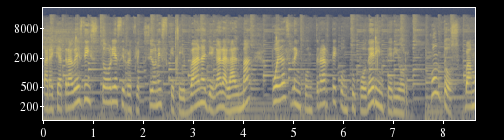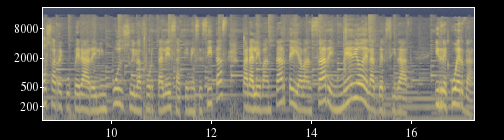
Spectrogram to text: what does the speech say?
para que a través de historias y reflexiones que te van a llegar al alma puedas reencontrarte con tu poder interior. Juntos vamos a recuperar el impulso y la fortaleza que necesitas para levantarte y avanzar en medio de la adversidad. Y recuerda,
